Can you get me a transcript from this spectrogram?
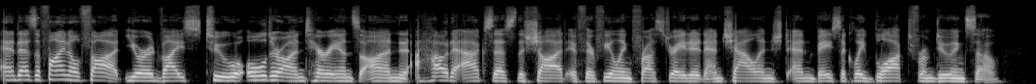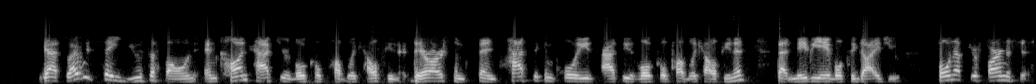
And as a final thought, your advice to older Ontarians on how to access the shot if they're feeling frustrated and challenged and basically blocked from doing so. Yeah, so I would say use the phone and contact your local public health unit. There are some fantastic employees at these local public health units that may be able to guide you. Phone up your pharmacist,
